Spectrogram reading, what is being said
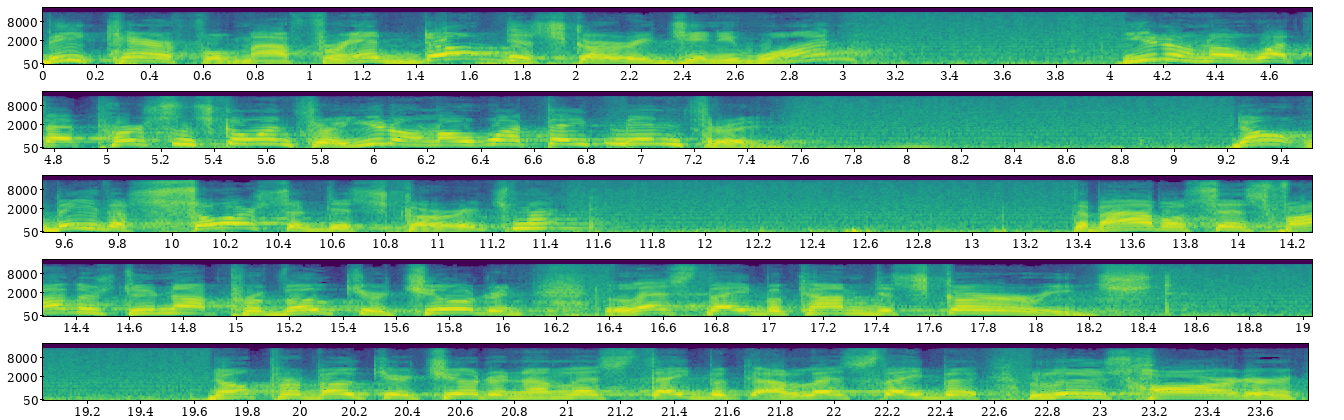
Be careful, my friend. Don't discourage anyone. You don't know what that person's going through. You don't know what they've been through. Don't be the source of discouragement. The Bible says, Fathers, do not provoke your children lest they become discouraged. Don't provoke your children unless they, unless they lose heart or,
